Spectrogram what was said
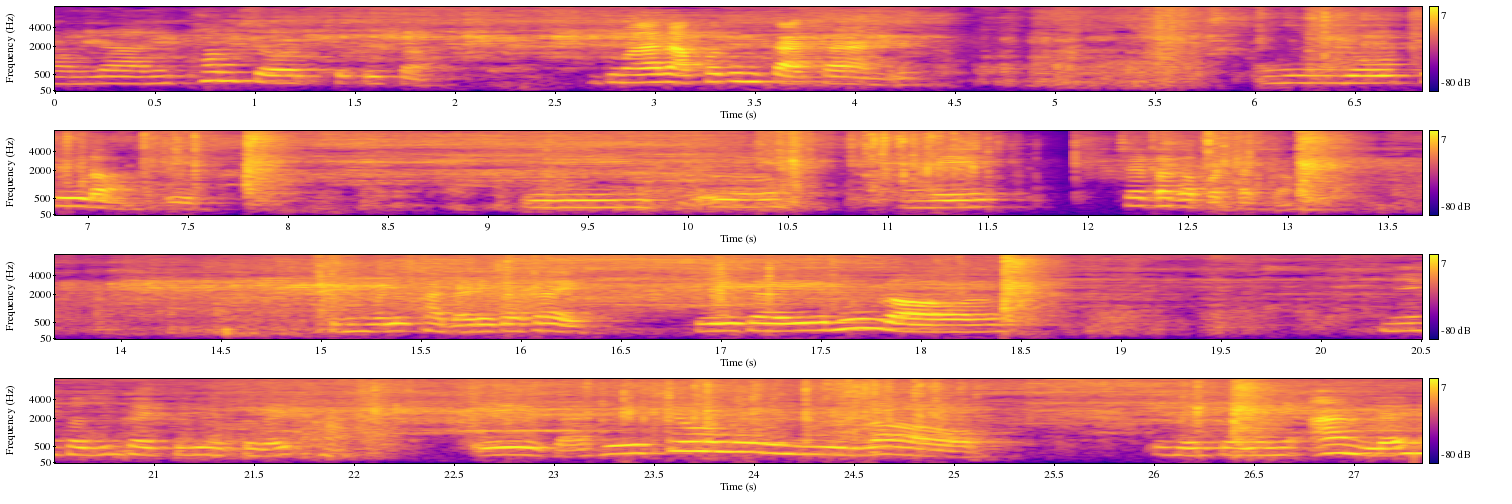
आणला आणि थम्सअप छोटूसा तुम्हाला दाखवते मी काय काय आणले आणि यो एक आहे चटाका पटाका तुम्ही मला खादारे का काय एक आहे मुंगडा आणि एक अजून काहीतरी होतं काय हां. एक आहे शेवमुरमुराव हे सगळं मी आणलं आहे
